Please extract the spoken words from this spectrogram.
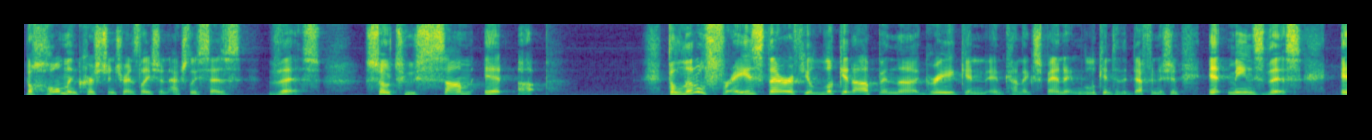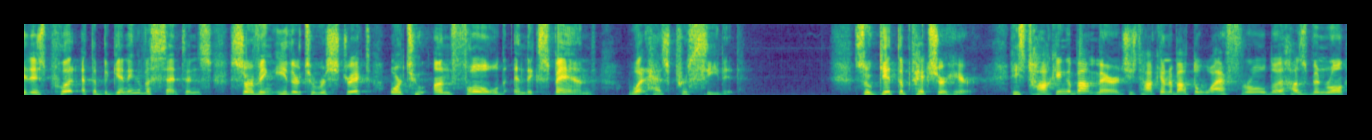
The Holman Christian translation actually says this. So to sum it up, the little phrase there, if you look it up in the Greek and, and kind of expand it and look into the definition, it means this. It is put at the beginning of a sentence, serving either to restrict or to unfold and expand what has preceded. So get the picture here. He's talking about marriage, he's talking about the wife role, the husband role,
